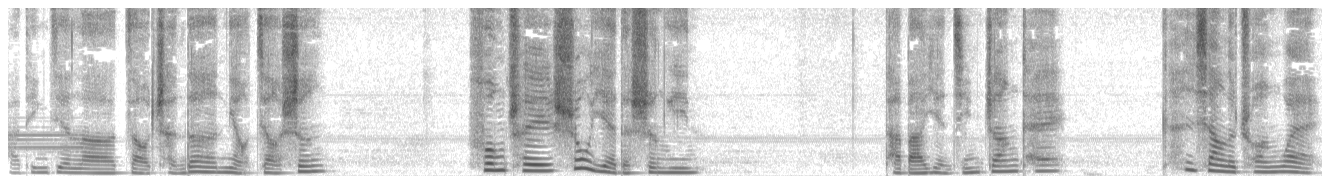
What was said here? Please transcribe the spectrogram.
他听见了早晨的鸟叫声，风吹树叶的声音。他把眼睛张开，看向了窗外。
